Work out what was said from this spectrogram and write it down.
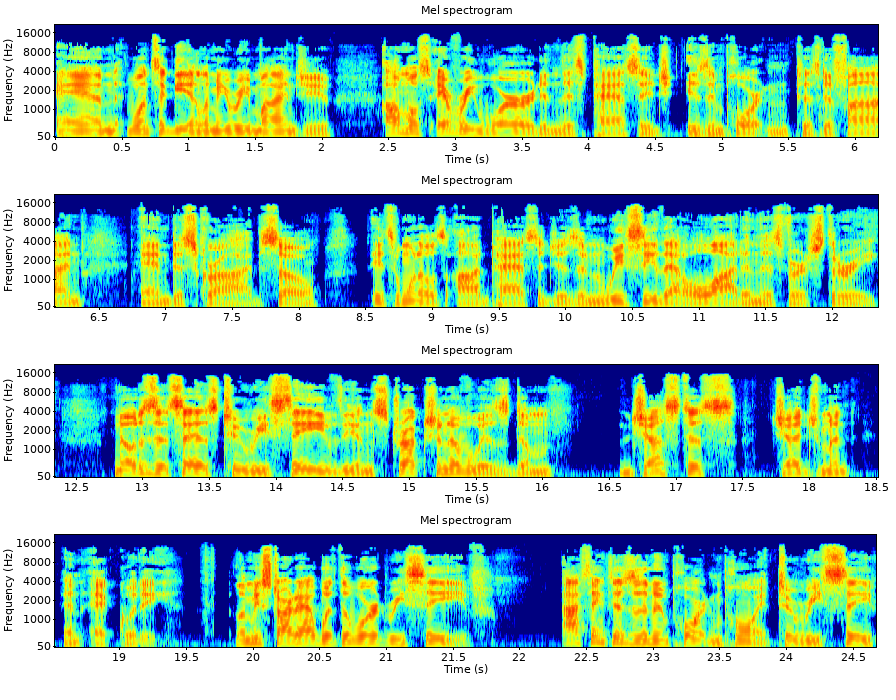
And once again, let me remind you almost every word in this passage is important to define and describe. So it's one of those odd passages, and we see that a lot in this verse 3. Notice it says to receive the instruction of wisdom, justice, judgment, and equity. Let me start out with the word receive. I think this is an important point to receive.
